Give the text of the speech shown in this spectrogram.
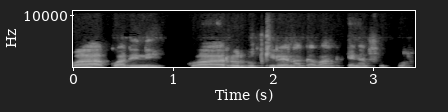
kwa kwa nini kwa rule book ile na govern Kenyan football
